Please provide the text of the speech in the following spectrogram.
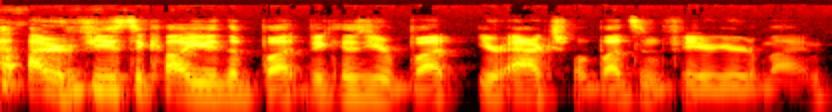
I refuse to call you the butt because your butt, your actual butt's inferior to mine.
